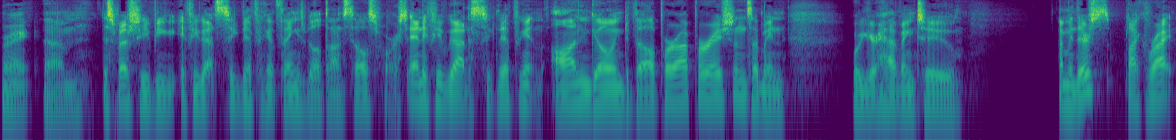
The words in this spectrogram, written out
right. um, especially if you if you've got significant things built on Salesforce, and if you've got a significant ongoing developer operations. I mean, where you're having to, I mean, there's like right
